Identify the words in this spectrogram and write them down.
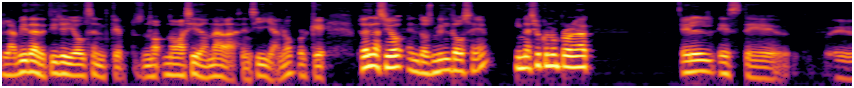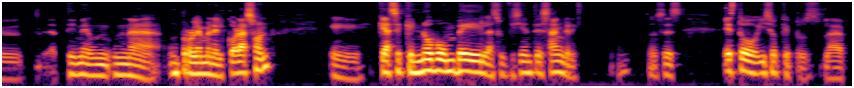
la vida de TJ Olsen, que pues, no, ha sido nada sencilla, ¿no? Porque pues, él nació en 2012 y nació con un problema. Él este, eh, tiene un, problema en el corazón que hace que no bombee la suficiente sangre. Entonces, esto hizo que pues, la,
